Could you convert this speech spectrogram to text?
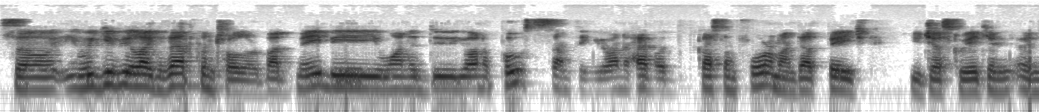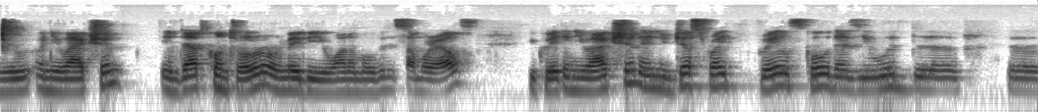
So we give you like that controller, but maybe you want to do, you want to post something, you want to have a custom form on that page. You just create a new a new action in that controller, or maybe you want to move it somewhere else. You create a new action and you just write Rails code as you would uh, uh,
